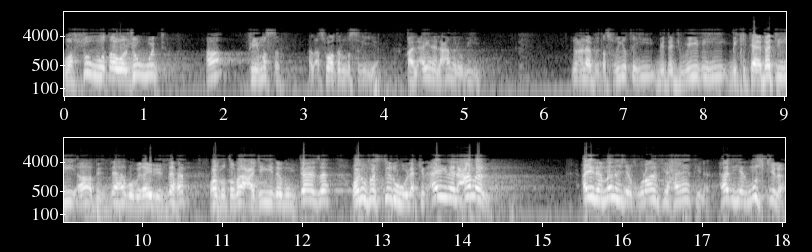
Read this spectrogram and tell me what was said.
وصوت وجود آه في مصر الأصوات المصرية. قال أين العمل به؟ نعنى بتصويته بتجويده بكتابته آه بالذهب وبغير الذهب وبطباعة جيدة ممتازة ونفسره. لكن أين العمل؟ أين منهج القرآن في حياتنا؟ هذه هي المشكلة.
